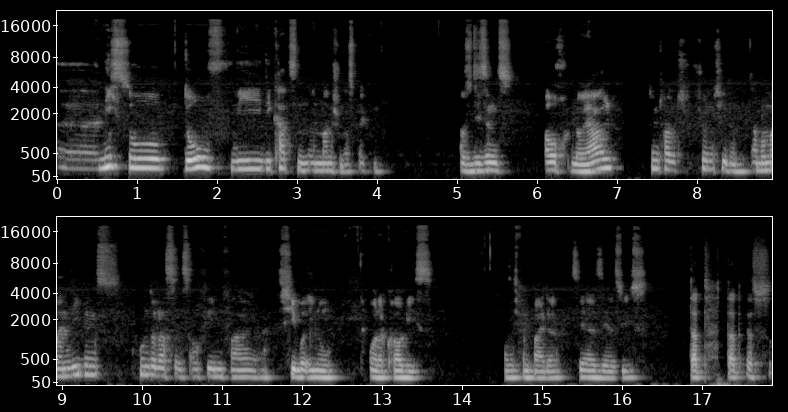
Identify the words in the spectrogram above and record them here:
äh, nicht so doof wie die Katzen in manchen Aspekten. Also die sind auch loyal, sind halt schöne Tiere. Aber mein Lieblingshunderasse ist auf jeden Fall Shiba Inu oder Corgis. Also ich finde beide sehr, sehr süß. Das, das ist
